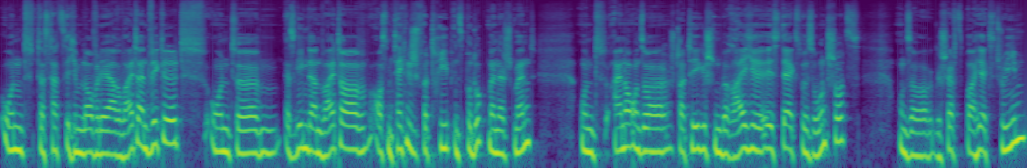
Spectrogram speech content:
Und das hat sich im Laufe der Jahre weiterentwickelt und ähm, es ging dann weiter aus dem technischen Vertrieb ins Produktmanagement. Und einer unserer strategischen Bereiche ist der Explosionsschutz, unser Geschäftsbereich Extreme.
